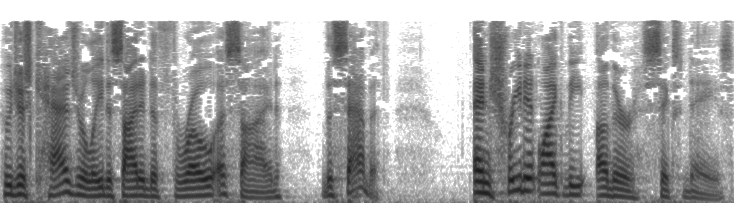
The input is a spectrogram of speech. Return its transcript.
who just casually decided to throw aside the Sabbath and treat it like the other six days,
